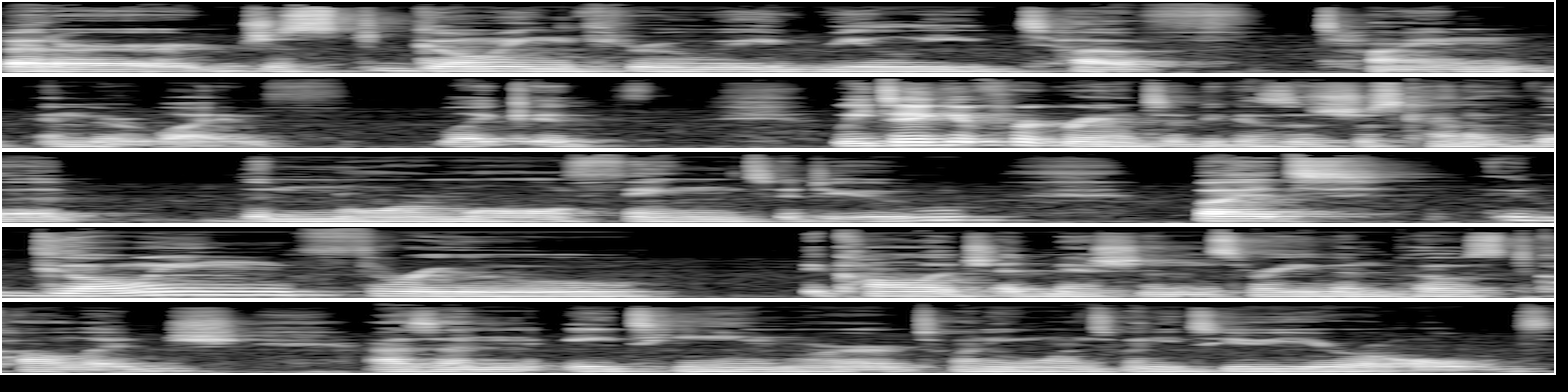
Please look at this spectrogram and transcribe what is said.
but are just going through a really tough time in their life. Like it, we take it for granted because it's just kind of the the normal thing to do, but going through college admissions or even post college as an 18 or 21, 22 year old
